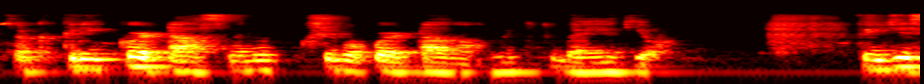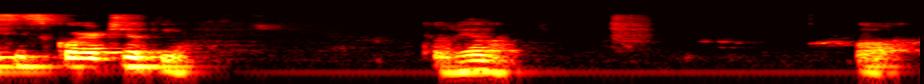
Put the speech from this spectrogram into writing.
Só que eu queria que cortasse, mas não chegou a cortar não. Mas tudo bem, aqui ó. Fiz esses cortes aqui, ó. Tá vendo? Ó.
